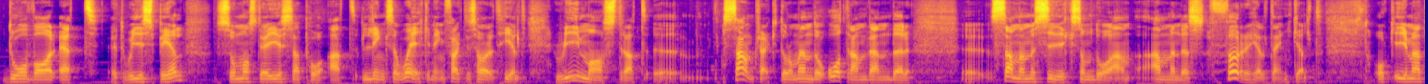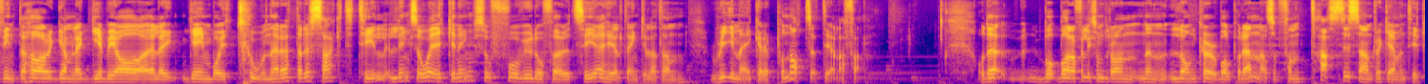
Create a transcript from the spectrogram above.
då var ett, ett Wii-spel, så måste jag gissa på att Link's Awakening faktiskt har ett helt remasterat eh, soundtrack, då de ändå återanvänder eh, samma musik som då an användes förr helt enkelt. Och i och med att vi inte hör gamla GBA eller Gameboy-toner rättare sagt till Link's Awakening så får vi ju då förutse helt enkelt att han remakar det på något sätt i alla fall. Och det, bara för att liksom dra en, en lång curveball på den, alltså fantastisk soundtrack även till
